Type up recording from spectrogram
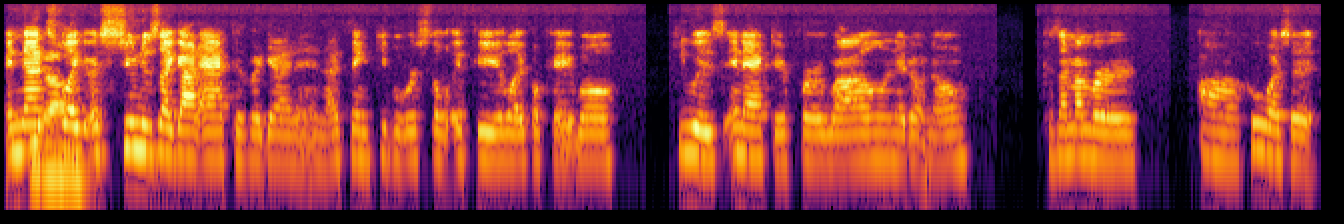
And that's Yeah. like as soon as I got active again. And I think people were still iffy, like, okay, well, he was inactive for a while, and I don't know. Because I remember, uh, who was it?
